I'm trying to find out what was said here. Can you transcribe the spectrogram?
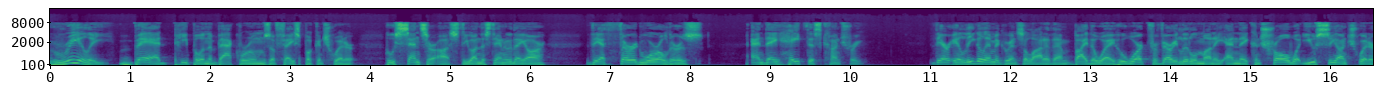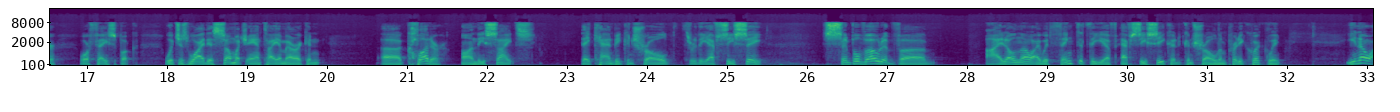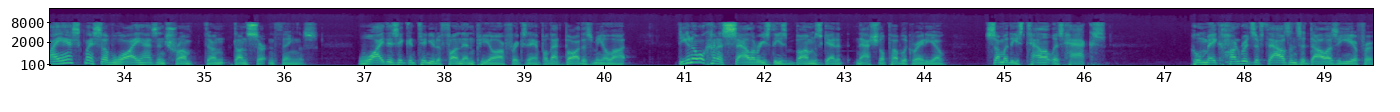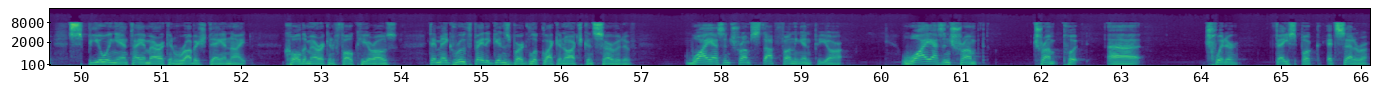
really bad people in the back rooms of Facebook and Twitter who censor us. Do you understand who they are? They're third worlders, and they hate this country. They're illegal immigrants, a lot of them, by the way, who work for very little money, and they control what you see on Twitter or Facebook, which is why there's so much anti American uh, clutter on these sites they can be controlled through the FCC. Simple vote of, uh, I don't know. I would think that the uh, FCC could control them pretty quickly. You know, I ask myself, why hasn't Trump done done certain things? Why does he continue to fund NPR, for example? That bothers me a lot. Do you know what kind of salaries these bums get at National Public Radio? Some of these talentless hacks who make hundreds of thousands of dollars a year for spewing anti American rubbish day and night called American folk heroes. They make Ruth Bader Ginsburg look like an arch conservative. Why hasn't Trump stopped funding NPR? Why hasn't Trump Trump put uh, Twitter, Facebook, etc.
